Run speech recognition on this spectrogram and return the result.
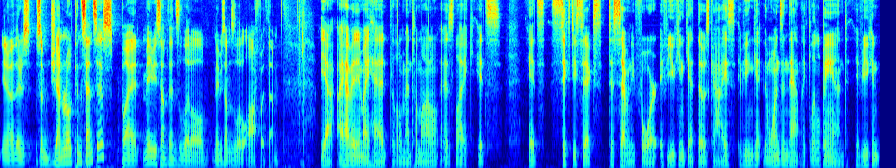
you know, there's some general consensus, but maybe something's a little maybe something's a little off with them. Yeah, I have it in my head. The little mental model is like it's it's 66 to 74. If you can get those guys, if you can get the ones in that like little band, if you can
